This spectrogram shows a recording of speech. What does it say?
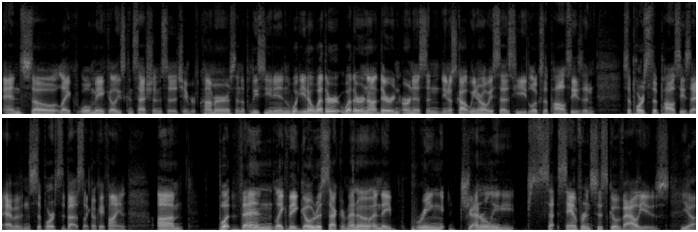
and so like we'll make all these concessions to the Chamber of Commerce and the police union. What you know, whether whether or not they're in earnest, and you know, Scott Wiener always says he looks at policies and supports the policies that evidence supports the best. Like, okay, fine. Um, but then like they go to Sacramento and they bring generally Sa- San Francisco values Yeah.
